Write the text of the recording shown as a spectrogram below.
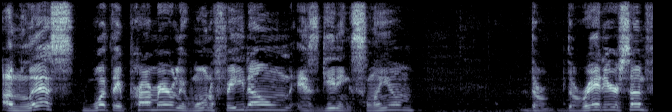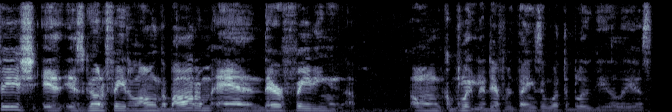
Unless what they primarily want to feed on is getting slim, the the red ear sunfish is, is going to feed along the bottom and they're feeding on completely different things than what the bluegill is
